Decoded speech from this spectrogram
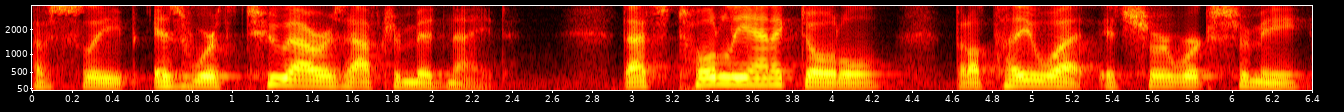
of sleep is worth two hours after midnight. That's totally anecdotal, but I'll tell you what, it sure works for me.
